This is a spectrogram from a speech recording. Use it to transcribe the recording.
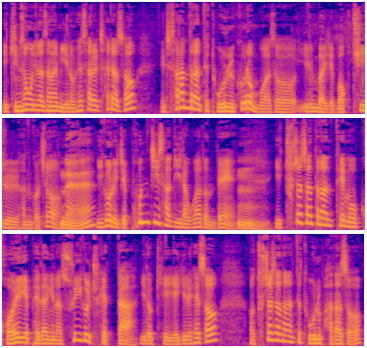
이 김성훈이라는 사람이 이런 회사를 차려서 이제 사람들한테 돈을 끌어 모아서 이른바 이제 먹튀를 한 거죠. 네. 이거를 이제 폰지 사기라고 하던데 음. 이 투자자들한테 뭐 거액의 배당이나 수익을 주겠다 이렇게 얘기를 해서 어, 투자자들한테 돈을 받아서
